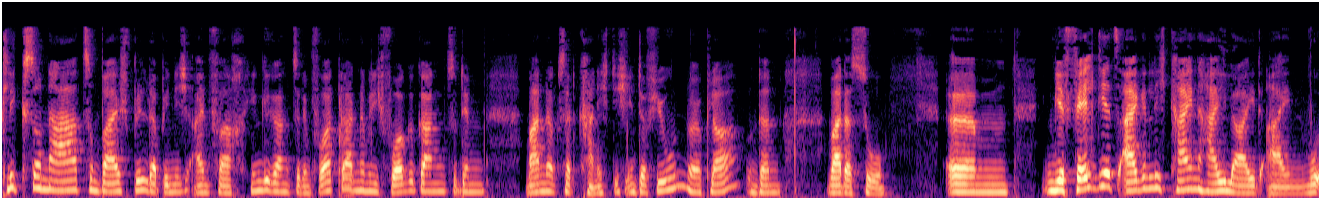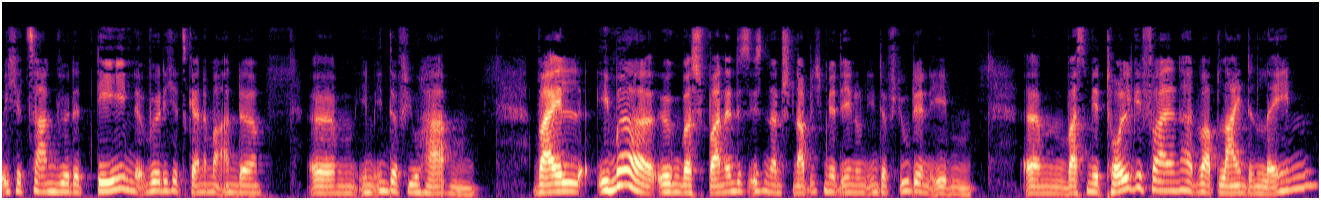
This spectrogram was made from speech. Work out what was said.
Klicksonar zum Beispiel, da bin ich einfach hingegangen zu dem Vortrag, da bin ich vorgegangen zu dem Mann und gesagt, kann ich dich interviewen? Na klar. Und dann war das so. Ähm, mir fällt jetzt eigentlich kein Highlight ein, wo ich jetzt sagen würde, den würde ich jetzt gerne mal an der, ähm, im Interview haben weil immer irgendwas Spannendes ist und dann schnappe ich mir den und interview den eben. Ähm, was mir toll gefallen hat, war Blind and Lame.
